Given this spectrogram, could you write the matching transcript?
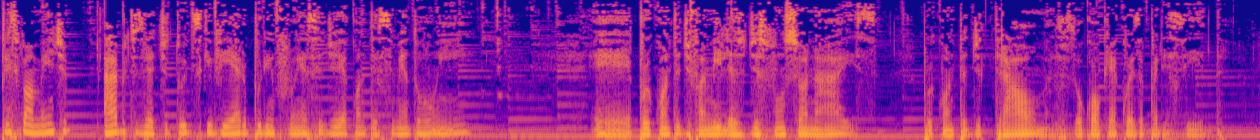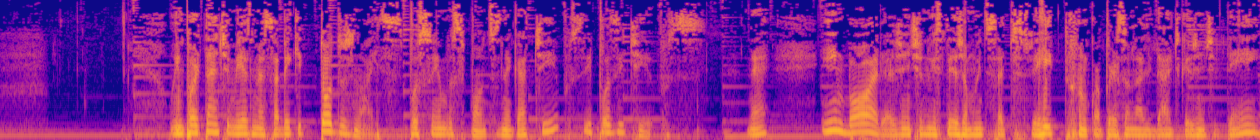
principalmente hábitos e atitudes que vieram por influência de acontecimento ruim, é, por conta de famílias disfuncionais, por conta de traumas ou qualquer coisa parecida. O importante mesmo é saber que todos nós possuímos pontos negativos e positivos, né? E embora a gente não esteja muito satisfeito com a personalidade que a gente tem,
